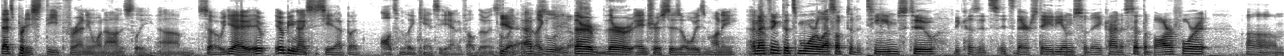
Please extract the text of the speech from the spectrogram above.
that's pretty steep for anyone, honestly. Um, so yeah, it it would be nice to see that, but ultimately can't see the NFL doing something Yeah, like that. absolutely like not. their their interest is always money, And I Um, think that's more or less up to the teams too, because it's it's their stadium, so they kind of set the bar for it. Um,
